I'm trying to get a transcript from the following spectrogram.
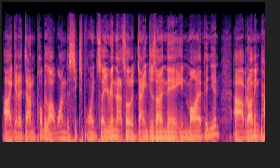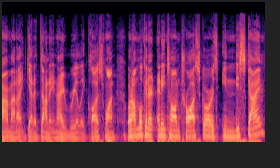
uh, get it done probably like one to six points. So you're in that sort of danger zone there, in my opinion. Uh, but I think Parramatta get it done in a really close one. When I'm looking at anytime try scorers in this game,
